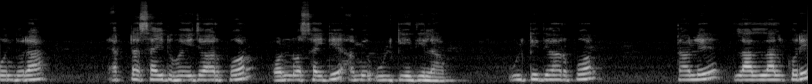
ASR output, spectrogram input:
বন্ধুরা, একটা সাইড হয়ে যাওয়ার পর অন্য সাইডে আমি উল্টিয়ে দিলাম। উল্টে দেওয়ার পর তাহলে লাল লাল করে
